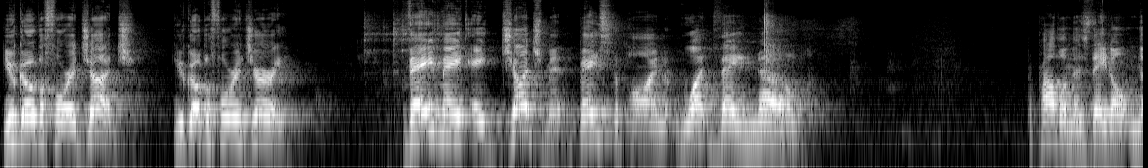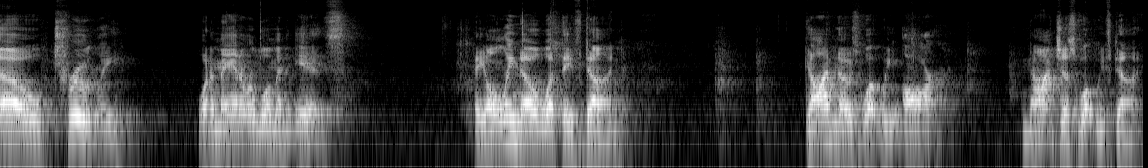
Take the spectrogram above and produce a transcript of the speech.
You go before a judge, you go before a jury. They make a judgment based upon what they know. The problem is they don't know truly what a man or a woman is, they only know what they've done. God knows what we are, not just what we've done.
